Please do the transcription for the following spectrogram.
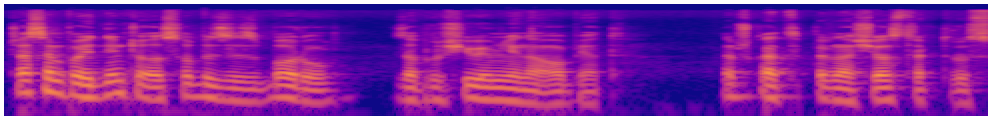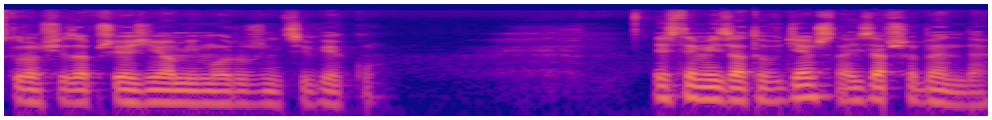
Czasem pojedyncze osoby ze zboru zaprosiły mnie na obiad. Na przykład pewna siostra, którą- z którą się zaprzyjaźniłam mimo różnicy wieku. Jestem jej za to wdzięczna i zawsze będę.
